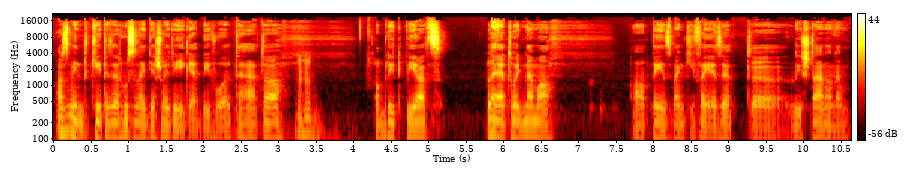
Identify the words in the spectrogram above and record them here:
az mind 2021-es vagy régebbi volt, tehát a, uh-huh. a brit piac lehet, hogy nem a, a pénzben kifejezett listán, hanem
